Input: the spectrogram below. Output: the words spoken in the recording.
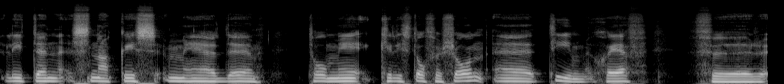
liten snackis med Tommy Kristoffersson, eh, teamchef för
